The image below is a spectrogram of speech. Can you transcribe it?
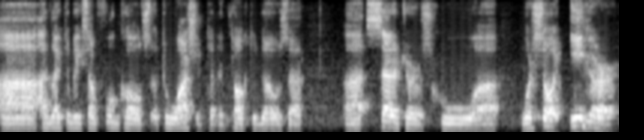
Uh, I'd like to make some phone calls to Washington and talk to those uh, senators who were so eager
